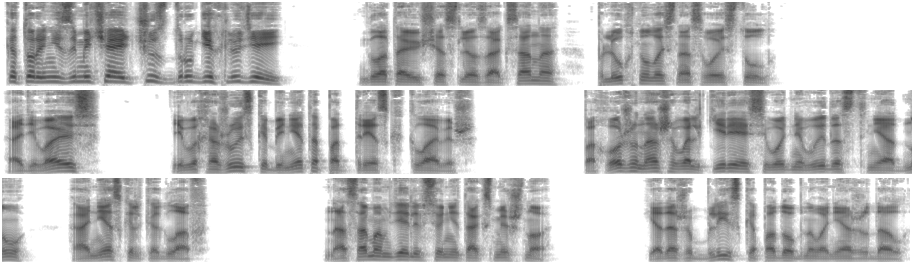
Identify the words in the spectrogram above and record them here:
который не замечает чувств других людей!» Глотающая слезы Оксана плюхнулась на свой стул. Одеваюсь и выхожу из кабинета под треск клавиш. Похоже, наша Валькирия сегодня выдаст не одну, а несколько глав. На самом деле все не так смешно. Я даже близко подобного не ожидал.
